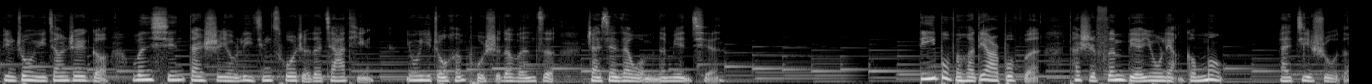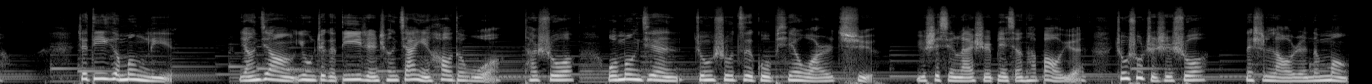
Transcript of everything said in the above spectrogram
并终于将这个温馨但是又历经挫折的家庭，用一种很朴实的文字展现在我们的面前。第一部分和第二部分，它是分别用两个梦来记述的。这第一个梦里。杨绛用这个第一人称加引号的我，他说：“我梦见钟书自顾瞥我而去，于是醒来时便向他抱怨。钟书只是说那是老人的梦，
